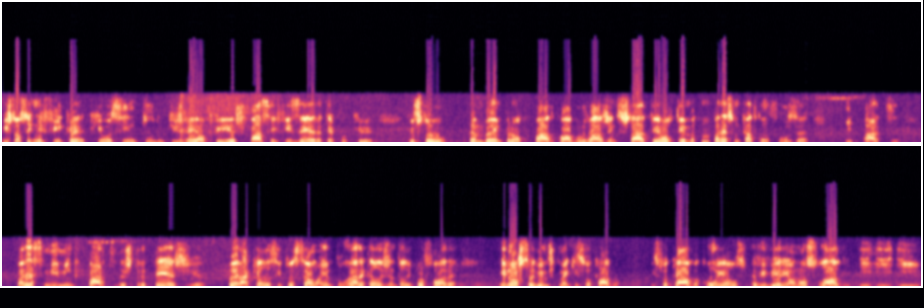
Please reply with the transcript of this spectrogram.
isto não significa que eu assino tudo o que Israel fez, faça e fizer, até porque eu estou também preocupado com a abordagem que se está a ter ao tema que me parece um bocado confusa. E parte, parece-me a mim que parte da estratégia para aquela situação é empurrar aquela gente ali para fora. E nós sabemos como é que isso acaba. Isso acaba com eles a viverem ao nosso lado. E, e, e,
